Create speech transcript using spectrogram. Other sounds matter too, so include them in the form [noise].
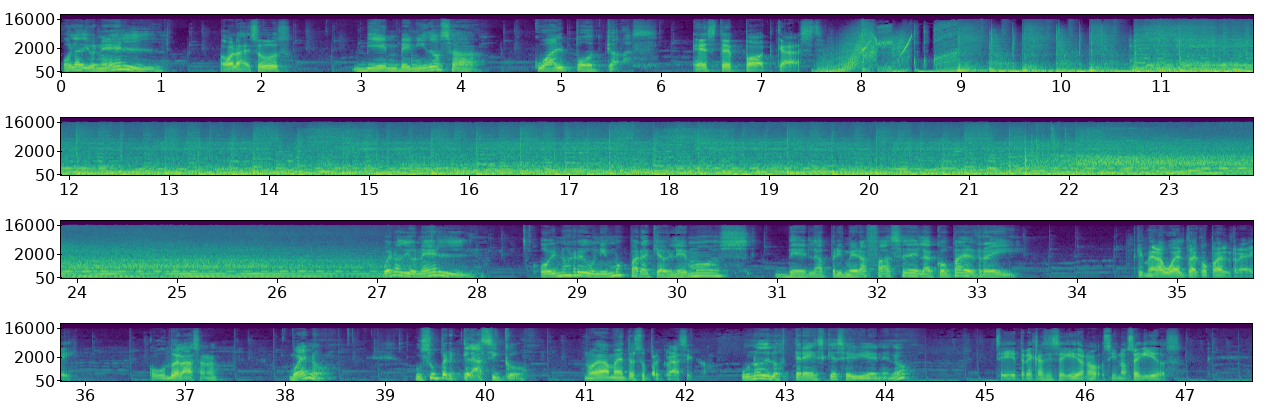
Hola Dionel. Hola Jesús. Bienvenidos a ¿Cuál podcast? Este podcast. Bueno, Dionel, hoy nos reunimos para que hablemos de la primera fase de la Copa del Rey. Primera vuelta de Copa del Rey. Con un duelazo, ¿no? Bueno, un super clásico. Nuevamente el super clásico. Uno de los tres que se viene, ¿no? Sí, tres casi seguidos, ¿no? Si no seguidos.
